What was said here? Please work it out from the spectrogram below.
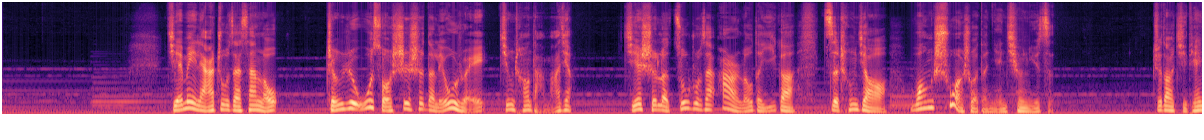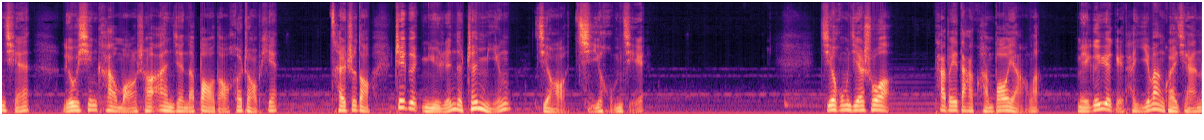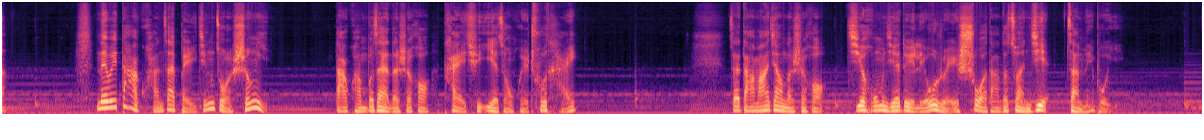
姐妹俩住在三楼，整日无所事事的刘蕊经常打麻将，结识了租住在二楼的一个自称叫汪硕硕的年轻女子。直到几天前，刘鑫看网上案件的报道和照片，才知道这个女人的真名叫吉红杰。吉红杰说，她被大款包养了，每个月给她一万块钱呢。那位大款在北京做生意，大款不在的时候，他也去夜总会出台。在打麻将的时候，吉红杰对刘蕊硕大的钻戒赞美不已。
